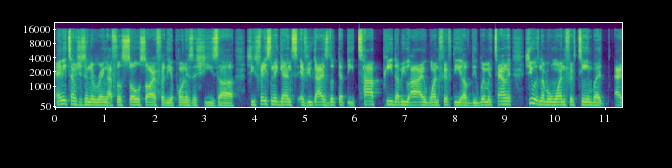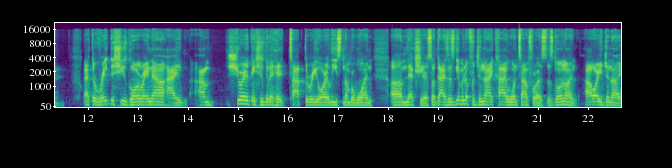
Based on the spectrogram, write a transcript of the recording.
Anytime she's in the ring, I feel so sorry for the opponents that she's uh she's facing against. If you guys looked at the top PWI 150 of the women's talent, she was number 115, but at at the rate that she's going right now, I I'm sure I think she's going to hit top three or at least number one um, next year. So, guys, let's give it up for Janai Kai one time for us. What's going on? How are you, Janai?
